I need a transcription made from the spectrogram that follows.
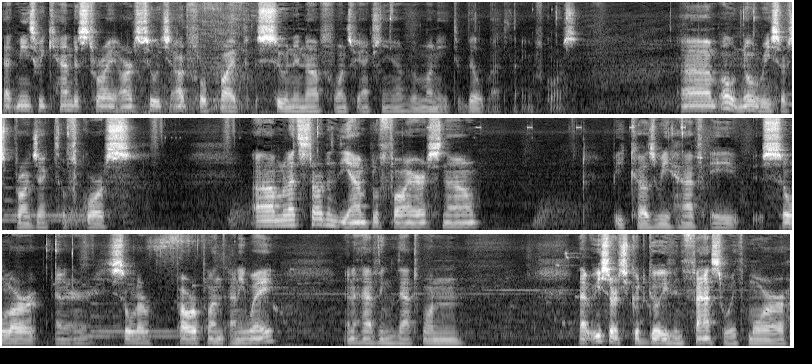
that means we can destroy our sewage outflow pipe soon enough once we actually have the money to build that thing, of course. Um, oh, no research project, of course. Um, let's start on the amplifiers now because we have a solar solar power plant anyway and having that one that research could go even faster with more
